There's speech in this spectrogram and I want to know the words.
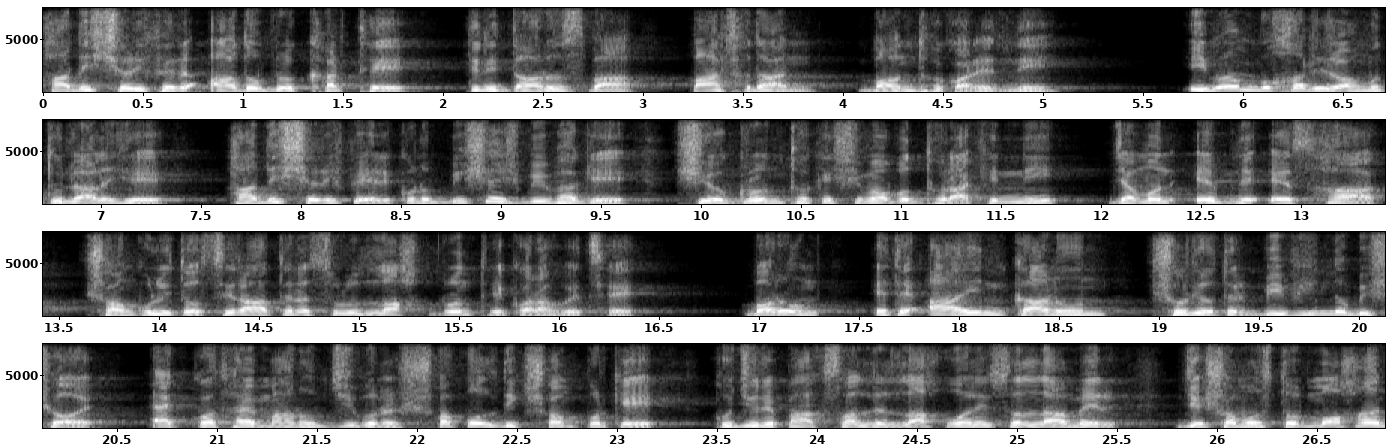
হাদিস শরীফের আদব রক্ষার্থে তিনি দরজ বা পাঠদান বন্ধ করেননি। ইমাম বুখারি রহমতুল্লা আলিহে হাদিস শরীফের কোনো বিশেষ বিভাগে স্বীয় গ্রন্থকে সীমাবদ্ধ রাখেননি, যেমন এবনে এসহাক সংকলিত সিরাত রসুল্লাহ গ্রন্থে করা হয়েছে। বরং এতে আইন, কানুন, শরীয়তের বিভিন্ন বিষয়, এক কথায় মানব জীবনের সকল দিক সম্পর্কে হুজুরে পাক সাল্লাহ আলি সাল্লামের যে সমস্ত মহান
